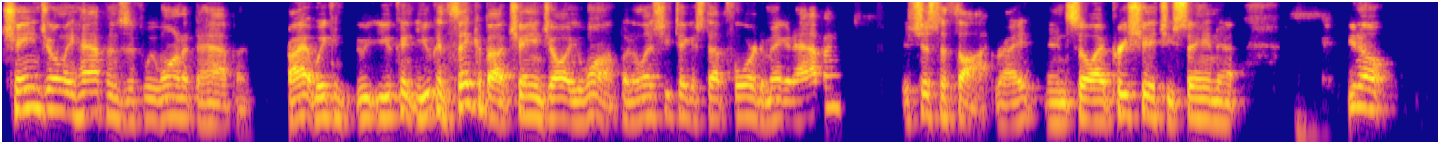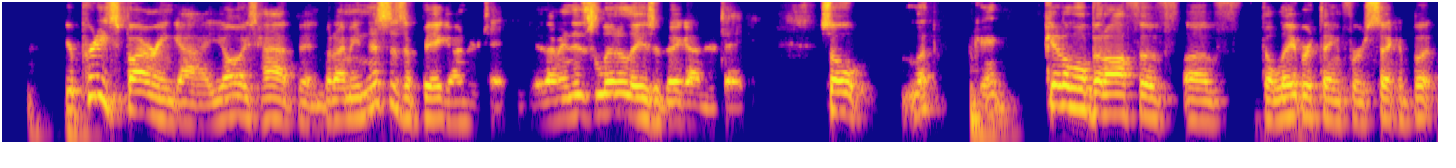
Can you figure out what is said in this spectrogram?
change only happens if we want it to happen. Right? We can you can you can think about change all you want, but unless you take a step forward to make it happen, it's just a thought, right? And so I appreciate you saying that. You know, you're a pretty inspiring guy. You always have been, but I mean, this is a big undertaking. Dude. I mean, this literally is a big undertaking. So let get a little bit off of of the labor thing for a second, but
